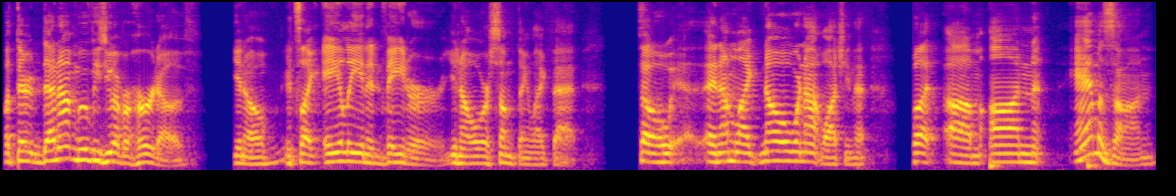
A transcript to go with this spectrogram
but they're they're not movies you ever heard of. You know it's like alien invader you know or something like that. So and i'm like no we're not watching that but um on amazon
